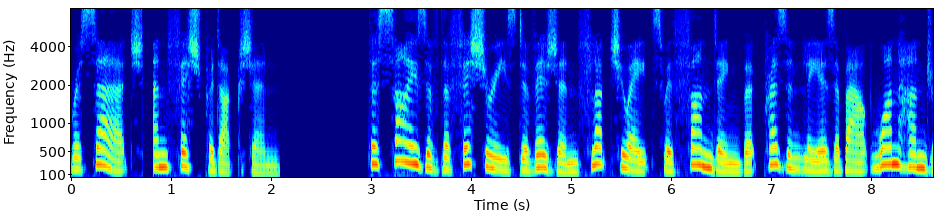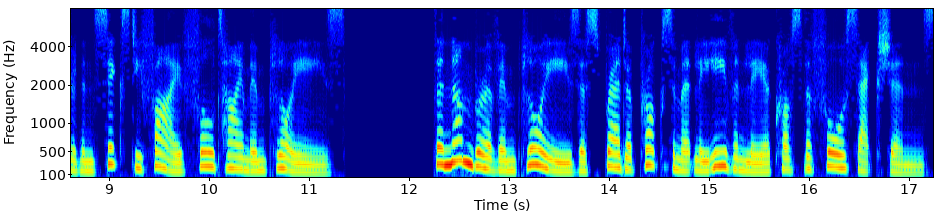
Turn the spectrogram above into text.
research, and fish production. The size of the Fisheries Division fluctuates with funding but presently is about 165 full-time employees. The number of employees are spread approximately evenly across the four sections.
